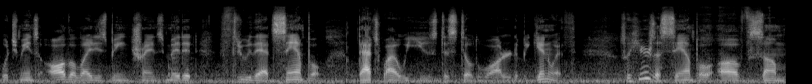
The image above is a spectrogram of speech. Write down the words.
which means all the light is being transmitted through that sample. That's why we use distilled water to begin with. So here's a sample of some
